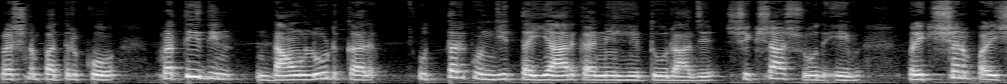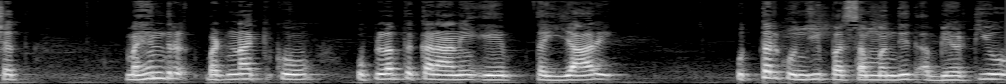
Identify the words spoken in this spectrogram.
प्रश्न पत्र को प्रतिदिन डाउनलोड कर उत्तर कुंजी तैयार करने हेतु राज्य शिक्षा शोध एवं परीक्षण परिषद महेंद्र पटना को उपलब्ध कराने एवं तैयार उत्तर कुंजी पर संबंधित अभ्यर्थियों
